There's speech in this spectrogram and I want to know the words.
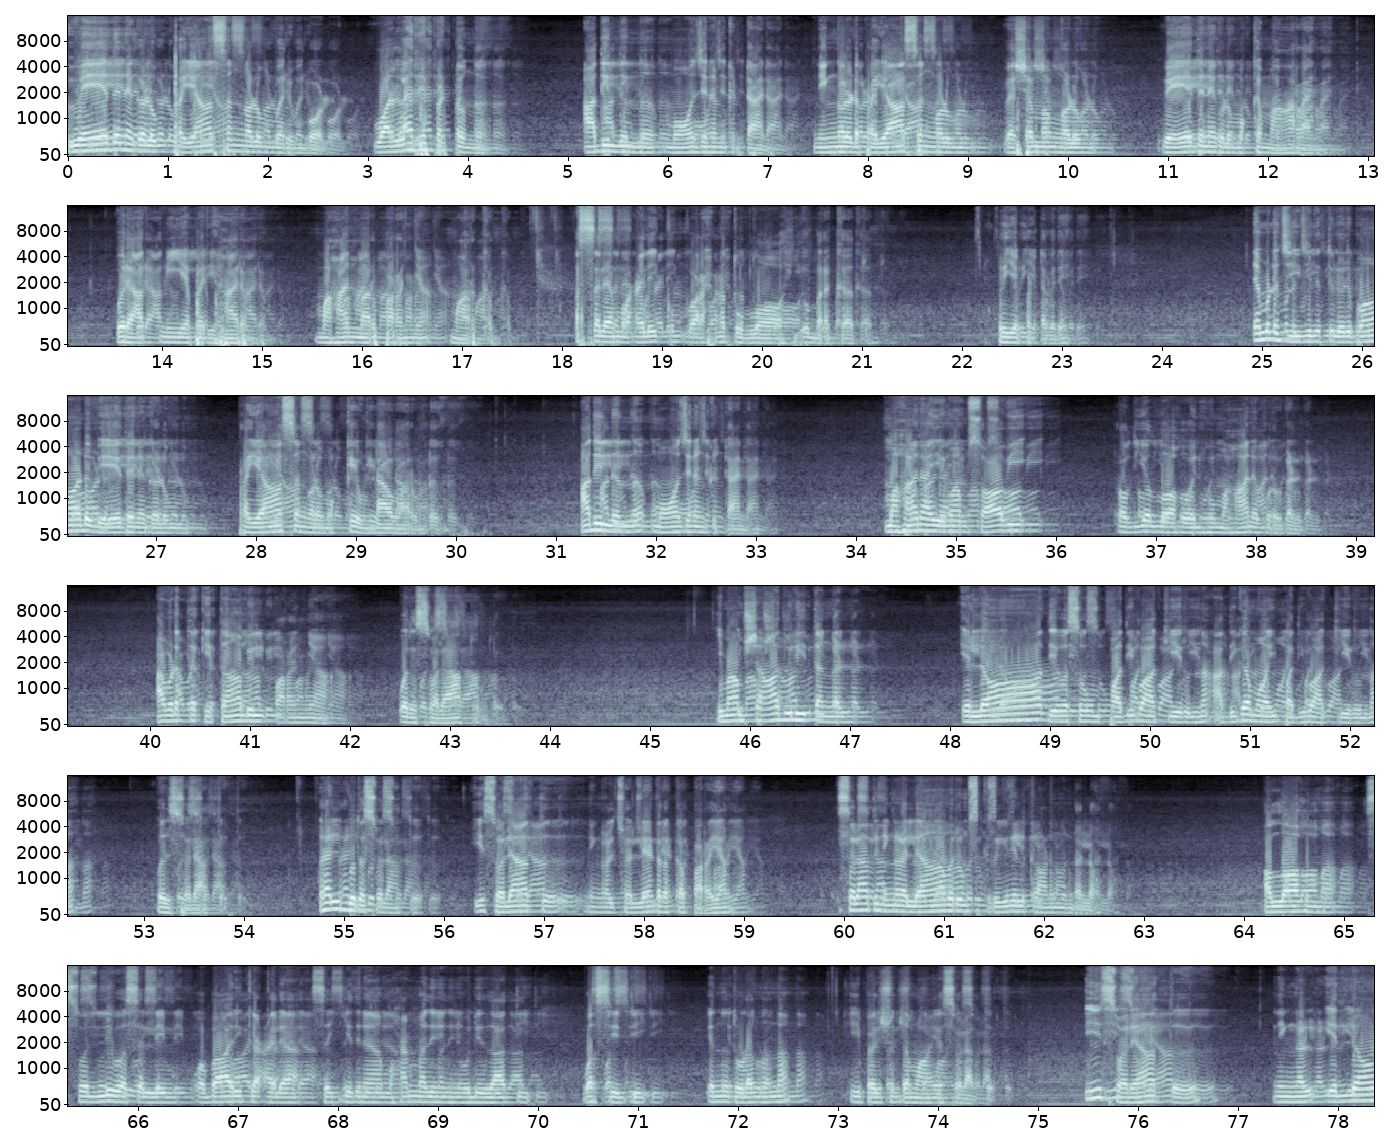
വേദനകളും പ്രയാസങ്ങളും വരുമ്പോൾ വളരെ പെട്ടെന്ന് അതിൽ നിന്ന് മോചനം കിട്ടാൻ നിങ്ങളുടെ പ്രയാസങ്ങളും വിഷമങ്ങളും വേദനകളും ഒക്കെ മാറാൻ ഒരാത്മീയ പരിഹാരം മഹാന്മാർ പറഞ്ഞ മാർഗം. അസ്സലാമു അലൈക്കും വറഹ്മത്തുള്ളാഹി വബറകാതുഹു. പ്രിയപ്പെട്ടവരെ നമ്മുടെ ജീവിതത്തിൽ ഒരുപാട് വേദനകളും പ്രയാസങ്ങളും ഒക്കെ ഉണ്ടാവാറുണ്ട്. അതിൽ നിന്ന് മോചനം കിട്ടാൻ. മഹാനായ ഇമാം സ്വാവി റളിയല്ലാഹു അൻഹു മഹാനവറുകൾ. അവിടുത്തെ കിതാബിൽ പറഞ്ഞ ഒരു സ്വലാത്തുണ്ട്. ഇമാം ഷാദുലി തങ്ങൾ എല്ലാ ദിവസവും പതിവാക്കിയിരുന്ന അധികമായി പതിവാക്കിയിരുന്ന ഒരു സ്വലാത്ത്. ഒരു അത്ഭുത സ്വലാത്ത്. ഈ സ്വലാത്ത് നിങ്ങൾ ചൊല്ലേണ്ടതൊക്കെ പറയാം. സ്വലാത്ത് നിങ്ങൾ എല്ലാവരും സ്ക്രീനിൽ കാണുന്നുണ്ടല്ലോ. സ്വല്ലി വസല്ലിം വബാരിക അല സയ്യിദിന മുഹമ്മദിൻ നൂരി ദാത്തി വസിറ്റി എന്ന് തുടങ്ങുന്ന ഈ പരിശുദ്ധമായ സ്വലാത്ത്. ഈ സ്വലാത്ത് നിങ്ങൾ എല്ലാ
